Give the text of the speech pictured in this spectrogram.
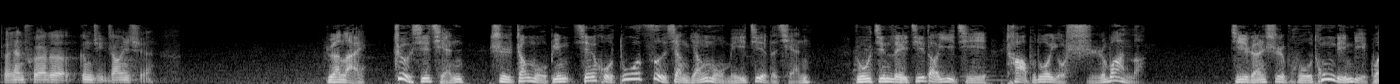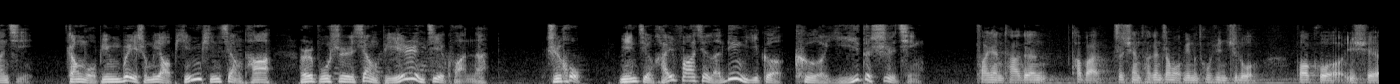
表现出来的更紧张一些。原来这些钱是张某兵先后多次向杨某梅借的钱，如今累积到一起，差不多有十万了。既然是普通邻里关系。张某兵为什么要频频向他，而不是向别人借款呢？之后，民警还发现了另一个可疑的事情，发现他跟他把之前他跟张某兵的通讯记录，包括一些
